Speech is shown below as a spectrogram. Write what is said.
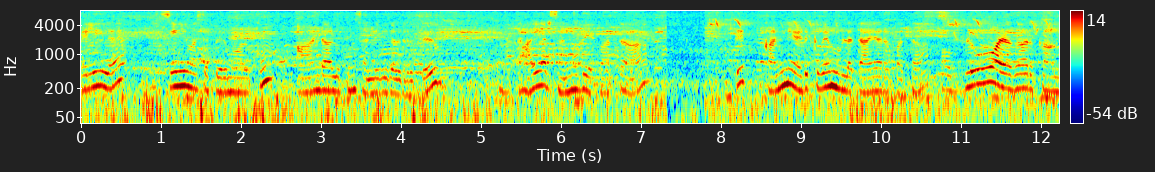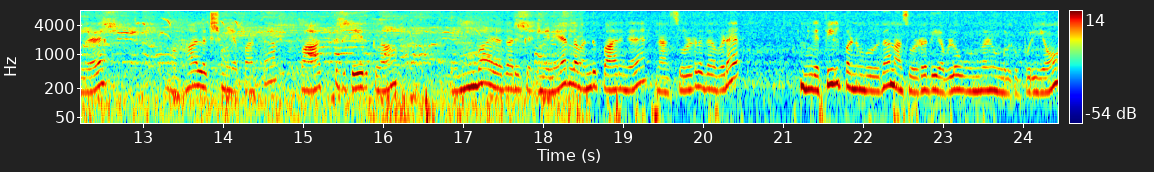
வெளியில் சீனிவாச பெருமாளுக்கும் ஆண்டாளுக்கும் சந்நிதிகள் இருக்குது தாயார் சந்நிதியை பார்த்தா அப்படியே கண்ணை எடுக்கவே முடியல தாயாரை பார்த்தா. அவ்வளோ அழகாக இருக்காங்க. மகாலட்சுமியை பார்த்தா பார்த்துக்கிட்டே இருக்கலாம். ரொம்ப அழகாக இருக்குது நீங்கள் நேரில் வந்து பாருங்கள் நான் சொல்கிறத விட நீங்கள் ஃபீல் பண்ணும்போது தான் நான் சொல்கிறது எவ்வளோ உண்மைன்னு உங்களுக்கு புரியும்.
